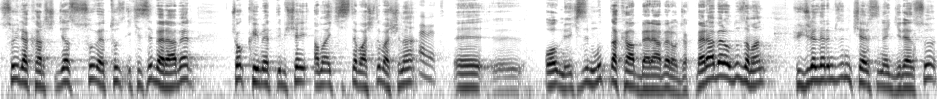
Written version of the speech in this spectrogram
Suyla karşılayacağız. Su ve tuz ikisi beraber çok kıymetli bir şey ama ikisi de başlı başına Evet. e, e, olmuyor. İkisi mutlaka beraber olacak. Beraber olduğu zaman hücrelerimizin içerisine giren su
